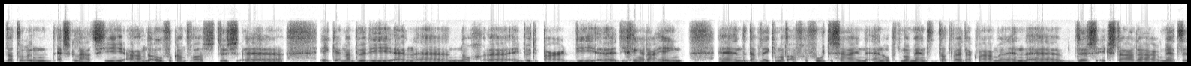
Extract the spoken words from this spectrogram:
dat er een escalatie aan de overkant was. Dus ik en mijn buddy en nog een buddypaar, die, die gingen daarheen. En daar bleek iemand afgevoerd te zijn. En op het moment dat we daar kwamen. En dus ik sta daar met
